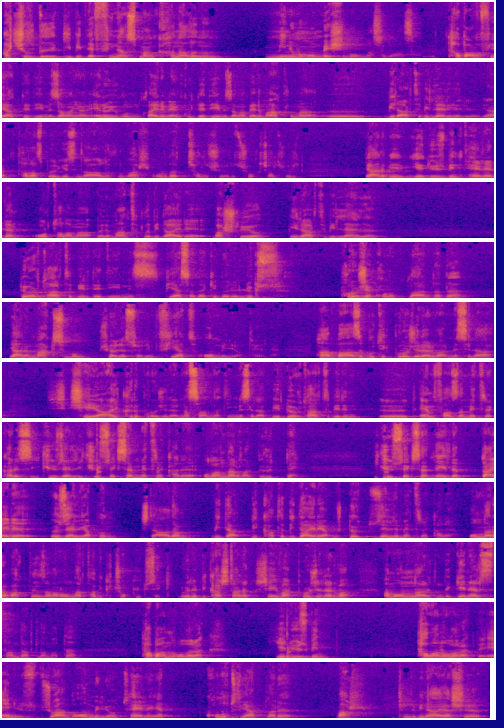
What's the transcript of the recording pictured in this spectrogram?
Açıldığı gibi de finansman kanalının minimum 15 yıl olması lazım. Taban fiyat dediğimiz zaman yani en uygun gayrimenkul dediğimiz zaman benim aklıma e, bir artı birler geliyor. Yani Talas bölgesinde ağırlıklı var. Orada çalışıyoruz, çok çalışıyoruz. Yani bir 700 bin TL'den ortalama böyle mantıklı bir daire başlıyor. Bir artı birlerden. 4 artı 1 dediğimiz piyasadaki böyle lüks proje konutlarda da yani maksimum şöyle söyleyeyim fiyat 10 milyon TL. Ha bazı butik projeler var. Mesela şeye aykırı projeler nasıl anlatayım? Mesela bir 4 artı 1'in e, en fazla metrekaresi 250-280 metrekare olanlar var brütte. 280 değil de daire özel yapım işte adam bir, da, bir katı bir daire yapmış 450 metrekare. Onlara baktığın zaman onlar tabii ki çok yüksek. Öyle birkaç tane şey var, projeler var. Ama onun haricinde genel standartlamada taban olarak 700 bin, tavan olarak da en üst şu anda 10 milyon TL'ye konut fiyatları var. Şimdi bina yaşı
